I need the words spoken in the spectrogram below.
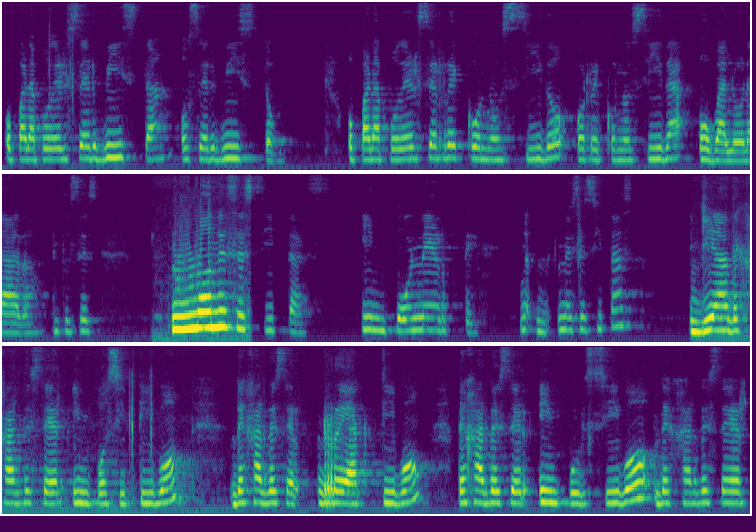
o para poder ser vista o ser visto, o para poder ser reconocido o reconocida o valorada. Entonces, no necesitas imponerte, necesitas ya dejar de ser impositivo, dejar de ser reactivo, dejar de ser impulsivo, dejar de ser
